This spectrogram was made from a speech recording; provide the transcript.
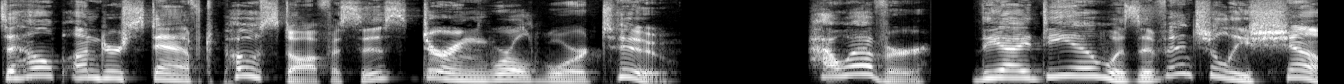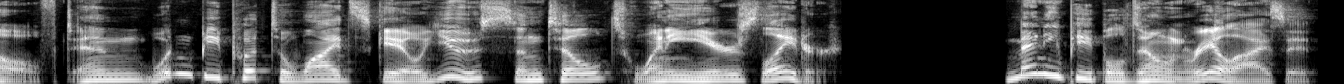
to help understaffed post offices during World War II. However, the idea was eventually shelved and wouldn't be put to wide scale use until 20 years later. Many people don't realize it,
